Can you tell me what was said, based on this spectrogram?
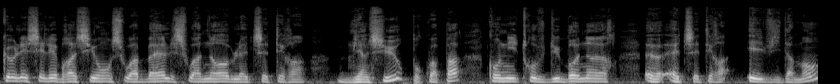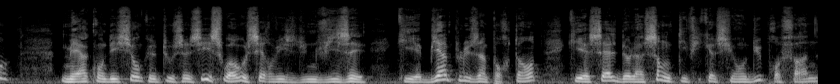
Que les célébrations soient belles, soient nobles, etc. Bien sûr, pourquoi pas. Qu'on y trouve du bonheur, euh, etc. Évidemment mais à condition que tout ceci soit au service d'une visée qui est bien plus importante, qui est celle de la sanctification du profane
